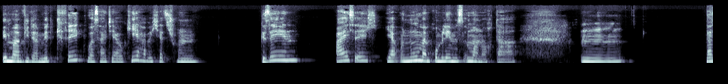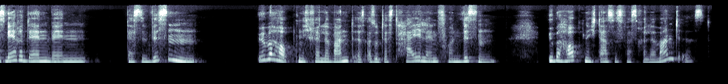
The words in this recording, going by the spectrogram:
immer wieder mitkriegt, wo er sagt: „Ja, okay, habe ich jetzt schon gesehen, weiß ich. Ja, und nun mein Problem ist immer noch da.“ Hm, was wäre denn, wenn das Wissen überhaupt nicht relevant ist, also das Teilen von Wissen überhaupt nicht das ist, was relevant ist,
